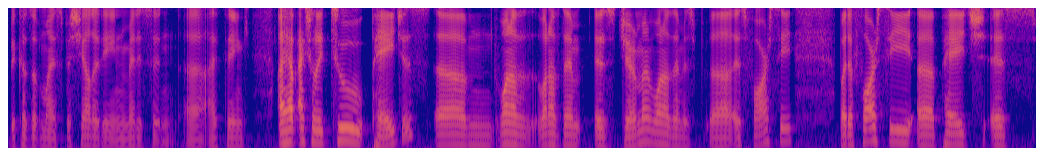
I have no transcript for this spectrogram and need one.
because of my specialty in medicine. Uh, I think I have actually two pages. Um, one of one of them is German. One of them is uh, is Farsi, but the Farsi uh, page is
